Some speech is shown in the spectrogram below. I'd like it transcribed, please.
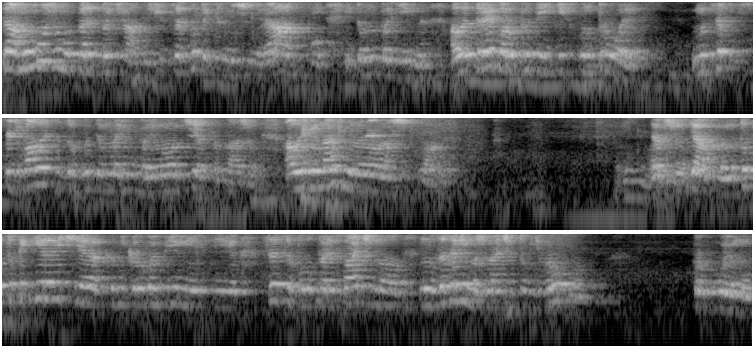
Да, ми можемо передбачати, що це фотохімічні реакції і тому подібне, але треба робити якісь контролі. Ми це сподівалися зробити в Маріуполі, ми вам чесно кажемо. Але війна змінила наші плани. Так що дякуємо. Тобто такі речі, як мікромобільність, і все це було передбачено. Ну, взагалі, ми ж начебто в Європу крокуємо.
